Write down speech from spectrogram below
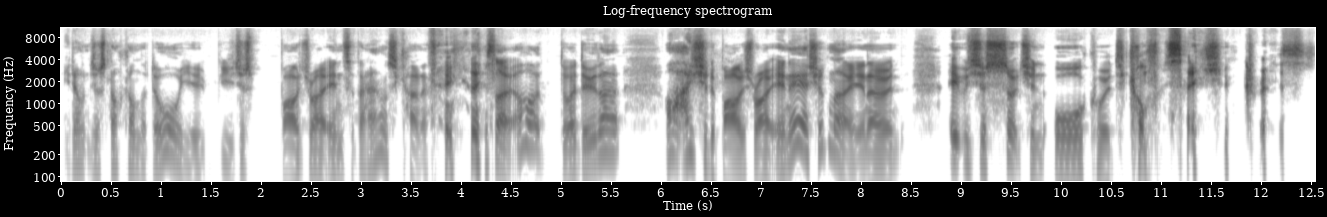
you don't just knock on the door you you just barge right into the house kind of thing it's like oh do i do that oh, I should have barged right in here, shouldn't I? You know, and it was just such an awkward conversation, Chris.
